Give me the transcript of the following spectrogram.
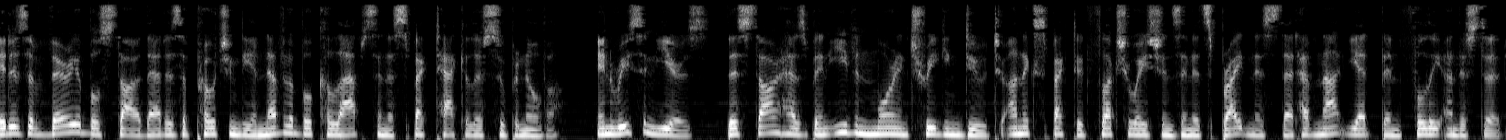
It is a variable star that is approaching the inevitable collapse in a spectacular supernova. In recent years, this star has been even more intriguing due to unexpected fluctuations in its brightness that have not yet been fully understood.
